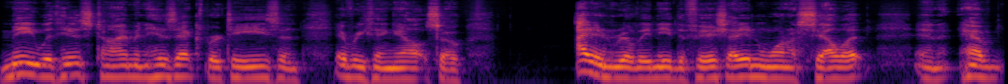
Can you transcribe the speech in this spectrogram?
me, with his time and his expertise and everything else. So I didn't really need the fish. I didn't want to sell it and have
